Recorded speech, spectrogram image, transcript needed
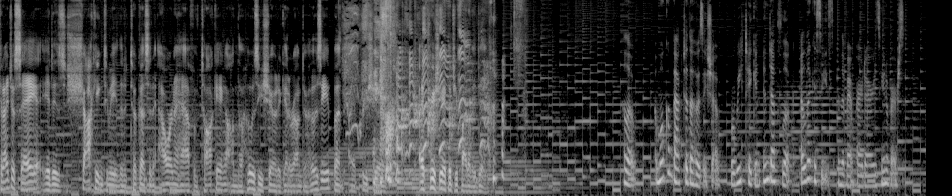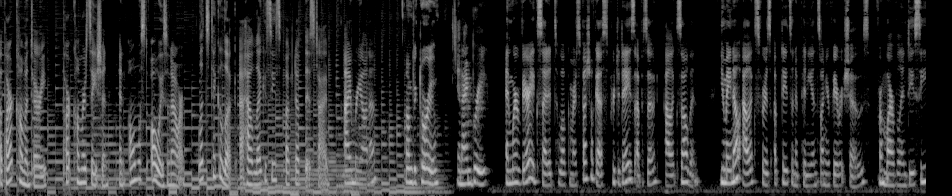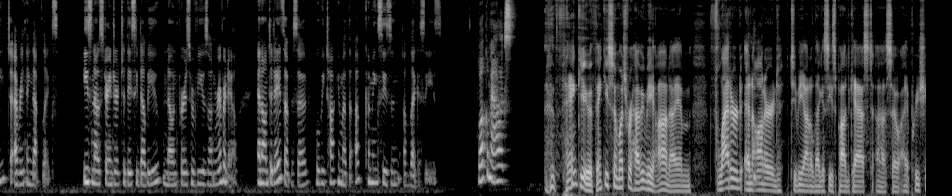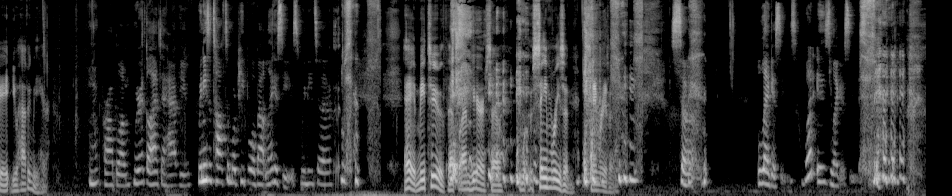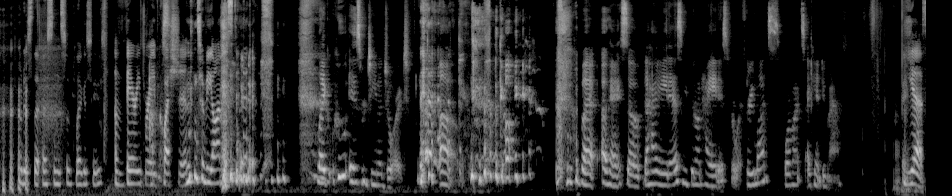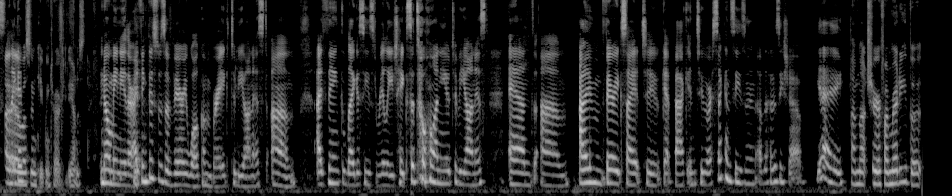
Can I just say, it is shocking to me that it took us an hour and a half of talking on the Hosie show to get around to Hosie, but I appreciate I appreciate that you finally did. Hello, and welcome back to the Hosie Show, where we take an in-depth look at legacies in the Vampire Diaries universe. A part commentary, part conversation, and almost always an hour. Let's take a look at how legacies fucked up this time. I'm Rihanna. I'm Victoria. And I'm Bree. And we're very excited to welcome our special guest for today's episode, Alex Zalben. You may know Alex for his updates and opinions on your favorite shows, from Marvel and DC to everything Netflix. He's no stranger to the CW, known for his reviews on Riverdale. And on today's episode, we'll be talking about the upcoming season of Legacies. Welcome, Alex. Thank you. Thank you so much for having me on. I am flattered and honored to be on a Legacies podcast. Uh, so I appreciate you having me here. No problem. We're glad to have you. We need to talk to more people about legacies. We need to. hey, me too. That's why I'm here. So, same reason. Same reason. So, legacies. What is legacies? what is the essence of legacies? A very brave question, to be honest. like, who is Regina George? um, but okay, so the hiatus, we've been on hiatus for what, three months, four months? I can't do math. Yes. I, like I wasn't keeping track to be honest. No, me neither. Yeah. I think this was a very welcome break, to be honest. Um, I think legacies really takes a toll on you, to be honest. And um, I'm very excited to get back into our second season of the Hosie Show. Yay! I'm not sure if I'm ready, but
